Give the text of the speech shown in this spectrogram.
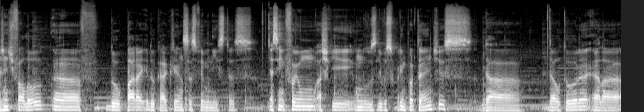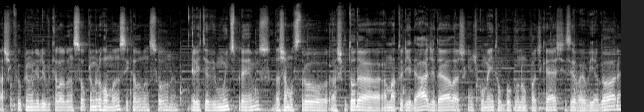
gente falou ah, do Para Educar Crianças Feministas. Assim, foi um, acho que um dos livros super importantes da, da autora. Ela, acho que foi o primeiro livro que ela lançou, o primeiro romance que ela lançou, né? Ele teve muitos prêmios. Ela já mostrou, acho que toda a maturidade dela. Acho que a gente comenta um pouco no podcast, você vai ouvir agora.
